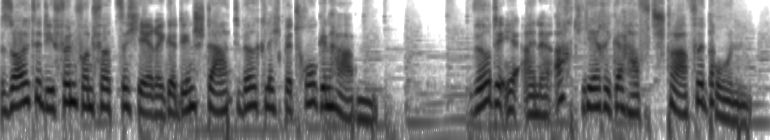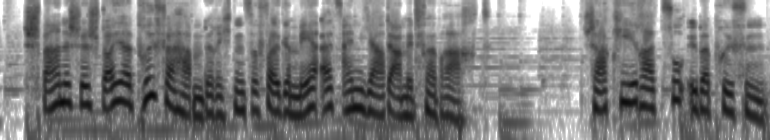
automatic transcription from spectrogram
Sollte die 45-Jährige den Staat wirklich betrogen haben, würde ihr eine achtjährige Haftstrafe drohen. Spanische Steuerprüfer haben Berichten zufolge mehr als ein Jahr damit verbracht, Shakira zu überprüfen.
